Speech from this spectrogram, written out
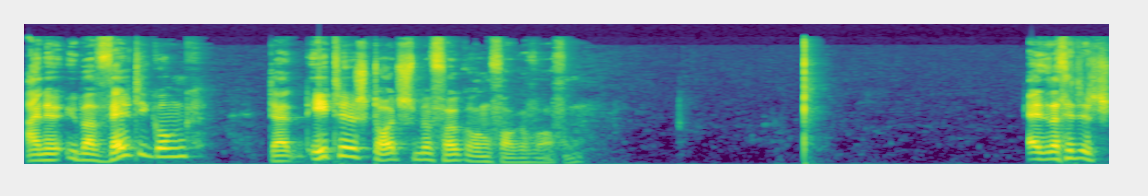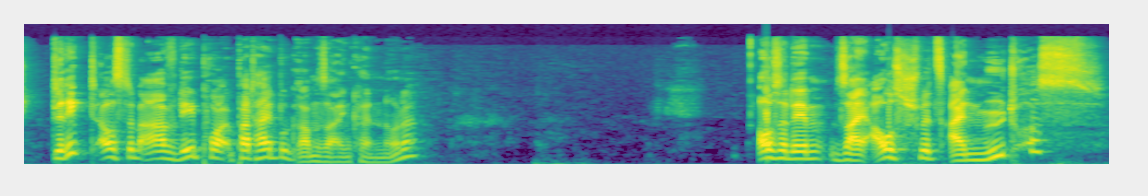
eine Überwältigung der ethisch deutschen Bevölkerung vorgeworfen. Also das hätte strikt aus dem AfD-Parteiprogramm sein können, oder? Außerdem sei Auschwitz ein Mythos,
